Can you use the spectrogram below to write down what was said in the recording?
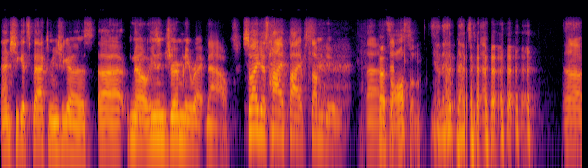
And she gets back to me and she goes, uh, no, he's in Germany right now. So I just high five some dude. Uh, that's that, awesome. Yeah, that, that's. That, uh,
